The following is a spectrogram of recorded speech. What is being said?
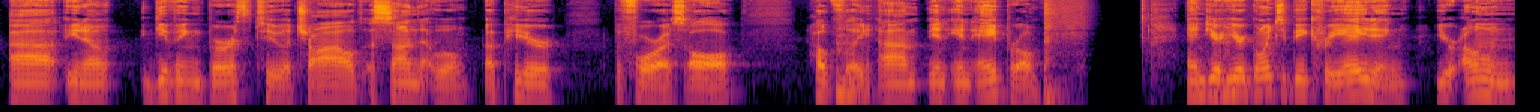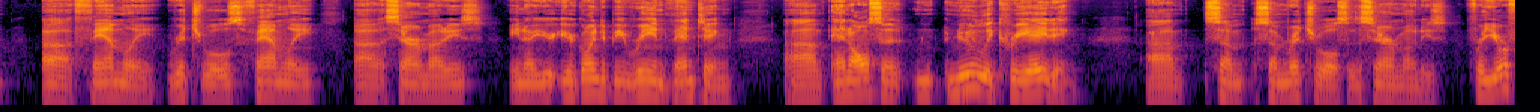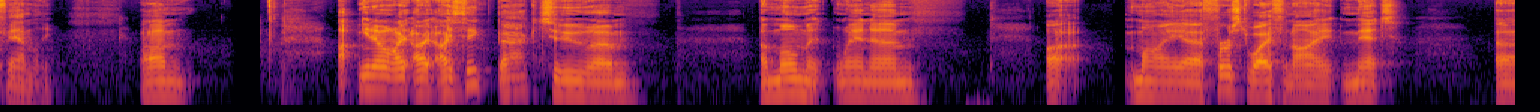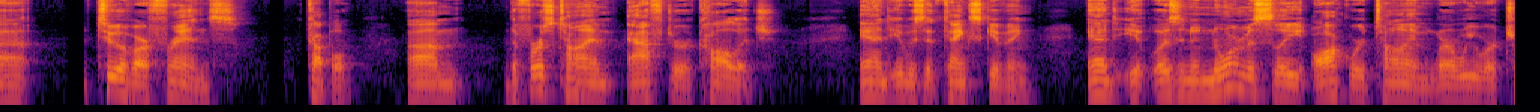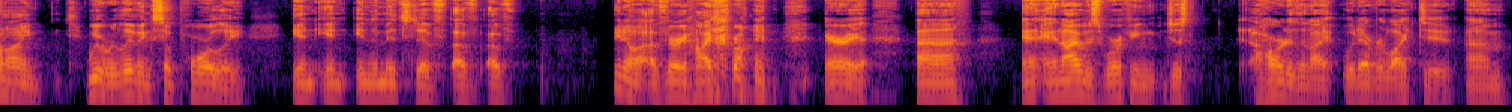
uh, you know, giving birth to a child, a son that will appear before us all, hopefully, mm-hmm. um, in in April. And you're mm-hmm. you're going to be creating your own uh, family rituals, family uh, ceremonies. You know, you're you're going to be reinventing um, and also n- newly creating um, some some rituals and ceremonies for your family. Um, you know, I, I, I think back to um, a moment when um, uh, my uh, first wife and I met uh, two of our friends, couple, um, the first time after college, and it was at Thanksgiving. And it was an enormously awkward time where we were trying, we were living so poorly in, in, in the midst of, of, of, you know, a very high crime area. Uh, and, and I was working just harder than I would ever like to. Um,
